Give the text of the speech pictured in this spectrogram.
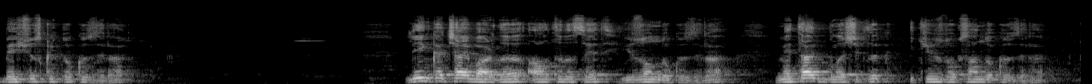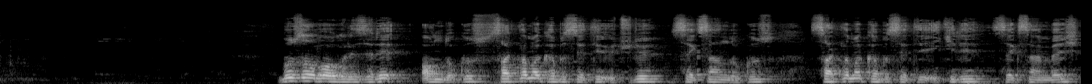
549 lira. Linka çay bardağı altılı set 119 lira. Metal bulaşıklık 299 lira. Buzdolabı organizeri 19, saklama kabı seti üçlü 89, saklama kabı seti ikili 85,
